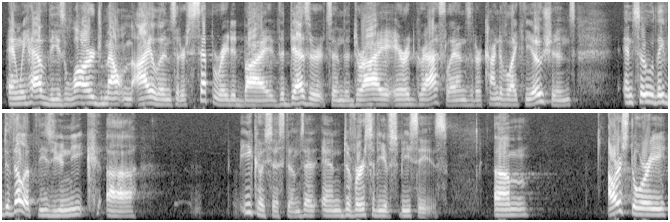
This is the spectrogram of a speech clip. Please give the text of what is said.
And we have these large mountain islands that are separated by the deserts and the dry, arid grasslands that are kind of like the oceans. And so they've developed these unique uh, ecosystems and, and, diversity of species. Um, our story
